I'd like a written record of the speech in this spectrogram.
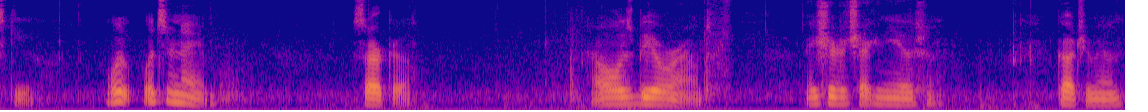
Ask you, what what's your name? Sarko. I'll always be around. Make sure to check in the ocean. Got you, man.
